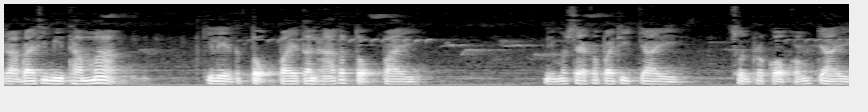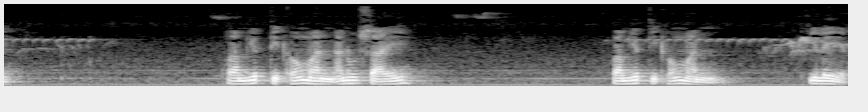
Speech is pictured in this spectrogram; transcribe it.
ตราบใดที่มีธรรมมาก กิเลสก็ตกไป ตัณหาก็ตกไป นี่มาแทรกเข้าไปที่ใจ ส่วนประกอบของใจ ความยึดติดของมัน อนุสัย ความยึดติดของมัน กิเลส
